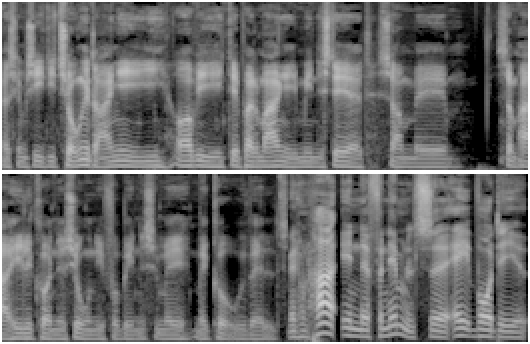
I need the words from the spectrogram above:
hvad skal man sige, de tunge drenge i, oppe i departementet i ministeriet, som, øh, som har hele koordinationen i forbindelse med, med K-udvalget. Men hun har en uh, fornemmelse af, hvor det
